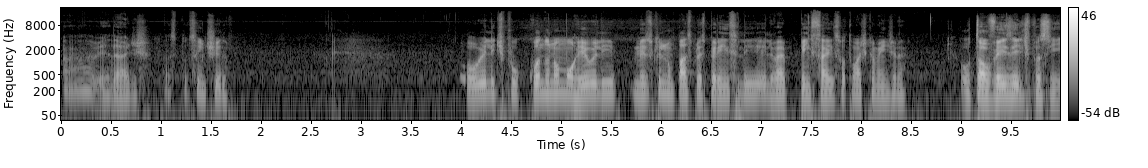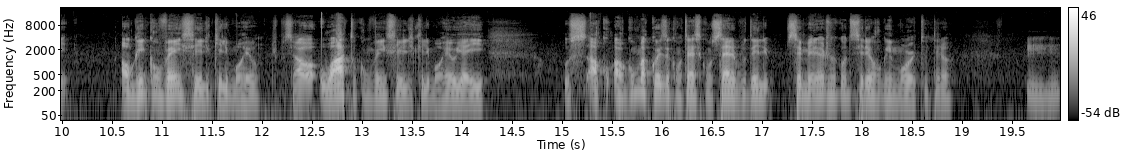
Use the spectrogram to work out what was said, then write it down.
Ah, verdade. Faz todo sentido. Ou ele, tipo, quando não morreu, ele, mesmo que ele não passe pela experiência, ele, ele vai pensar isso automaticamente, né? Ou talvez ele, tipo assim, alguém convence ele que ele morreu. Tipo assim, o ato convence ele de que ele morreu e aí os, alguma coisa acontece com o cérebro dele semelhante ao que aconteceria com alguém morto, entendeu? Uhum.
